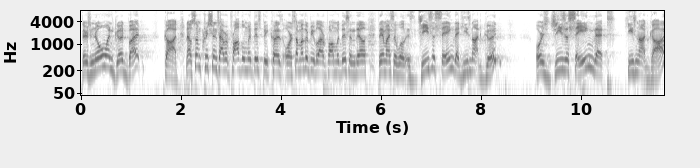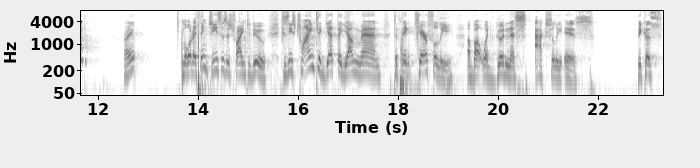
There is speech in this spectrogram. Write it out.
There's no one good but God. Now, some Christians have a problem with this because, or some other people have a problem with this, and they'll, they might say, well, is Jesus saying that he's not good? Or is Jesus saying that he's not God? Right? But what I think Jesus is trying to do is he's trying to get the young man to think carefully about what goodness actually is. Because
